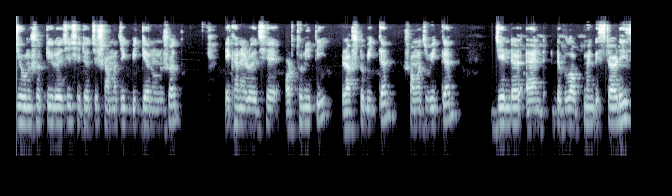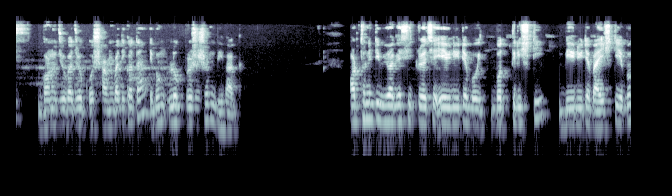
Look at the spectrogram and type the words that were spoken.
যে অনুষদটি রয়েছে সেটি হচ্ছে সামাজিক বিজ্ঞান অনুষদ। এখানে রয়েছে অর্থনীতি, রাষ্ট্রবিজ্ঞান, সমাজবিজ্ঞান জেন্ডার অ্যান্ড ডেভেলপমেন্ট স্টাডিজ গণযোগাযোগ ও সাংবাদিকতা এবং লোক প্রশাসন বিভাগ। অর্থনীতি বিভাগে সিট রয়েছে এ ইউনিটে বত্রিশটি বি ইউনিটে বাইশটি এবং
